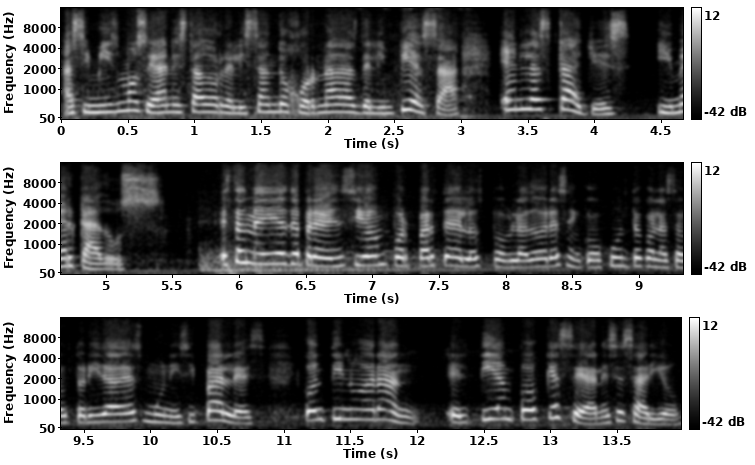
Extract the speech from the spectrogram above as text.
Asimismo, se han estado realizando jornadas de limpieza en las calles y mercados. Estas medidas de prevención por parte de los pobladores en conjunto con las autoridades municipales continuarán el tiempo que sea necesario.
